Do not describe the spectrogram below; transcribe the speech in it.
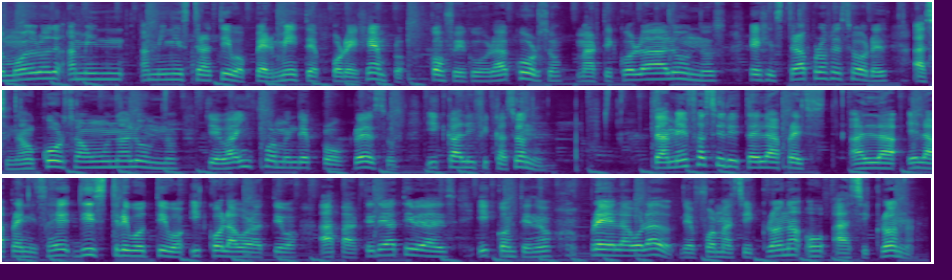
los módulos administrativos permiten, por ejemplo, configurar cursos, matricular alumnos, registrar profesores, asignar un curso a un alumno, llevar informes de progresos y calificaciones. También facilita el, aprendizaje distributivo y colaborativo a partir de actividades y contenido preelaborado de forma síncrona o asíncrona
